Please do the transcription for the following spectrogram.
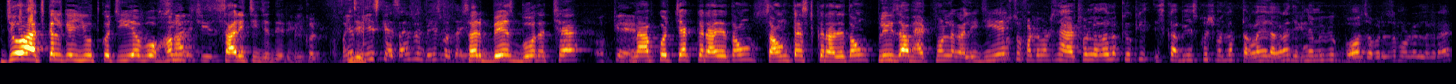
जो आजकल के यूथ को चाहिए वो हम सारी चीज़ें। दे रहे हैं। बिल्कुल। बेस कैसा है? बेस बताइए। सर बेस बहुत अच्छा है। ओके। मैं आपको चेक करा देता हूँ साउंड टेस्ट करा देता हूँ। प्लीज़ आप हेडफोन लगा लीजिए। दोस्तों फटाफट से हेडफोन लगा लो क्योंकि इसका बेस कुछ मतलब तगड़ा ही लग रहा है। दिखने में भी बहुत ज़बरदस्त मॉडल लग रहा है।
